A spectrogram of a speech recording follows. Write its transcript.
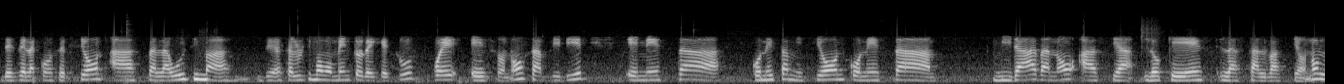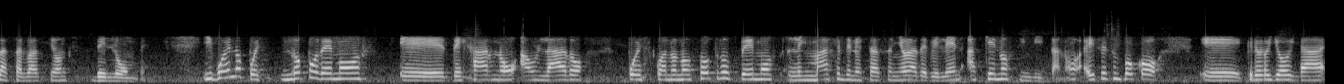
desde la concepción hasta la última hasta el último momento de Jesús fue eso, ¿no? O sea, vivir en esta con esta misión, con esta mirada, ¿no? Hacia lo que es la salvación, ¿no? La salvación del hombre. Y bueno, pues no podemos eh, dejarnos a un lado, pues cuando nosotros vemos la imagen de Nuestra Señora de Belén, ¿a qué nos invita, no? Ese es un poco, eh, creo yo, ya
